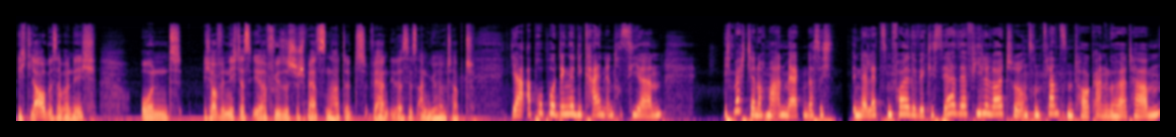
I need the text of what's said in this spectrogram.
Ich glaube es aber nicht. Und ich hoffe nicht, dass ihr physische Schmerzen hattet, während ihr das jetzt angehört habt. Ja, apropos Dinge, die keinen interessieren. Ich möchte ja nochmal anmerken, dass ich in der letzten Folge wirklich sehr, sehr viele Leute unseren Pflanzentalk angehört haben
